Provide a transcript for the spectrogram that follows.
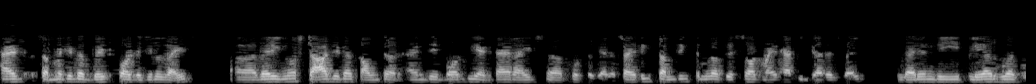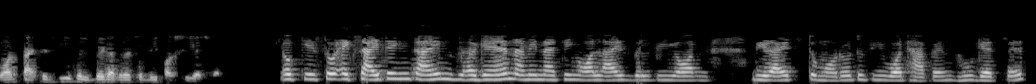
had submitted a bid for digital rights, uh, where, you know, Star did a counter and they bought the entire rights uh, put together. So I think something similar of this sort might happen here as well, wherein the player who has bought package B will bid aggressively for C as well. Okay, so exciting times again. I mean, I think all eyes will be on the rights tomorrow to see what happens, who gets it.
